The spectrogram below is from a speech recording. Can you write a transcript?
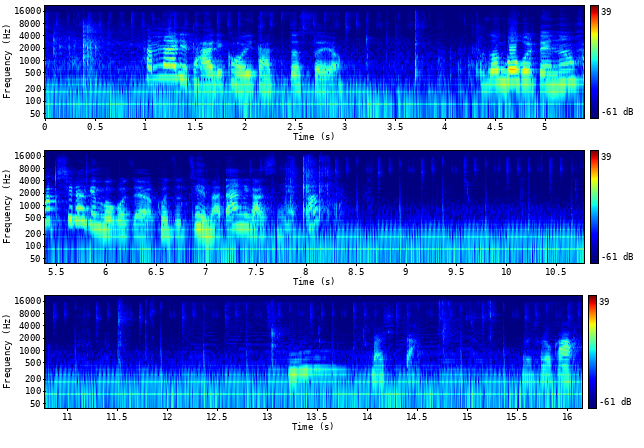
한 마리 달이 거의 다 떴어요. 우선 먹을 때는 확실하게 먹어줘야 그것도 제맛 아니겠습니까? 음, 맛있다. 저로 가.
